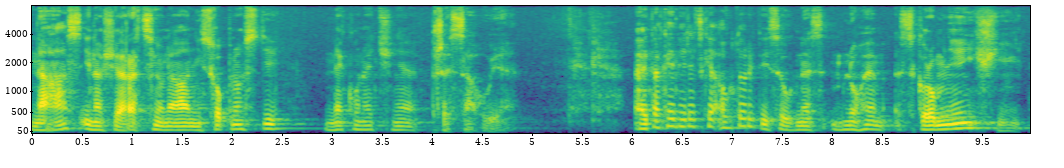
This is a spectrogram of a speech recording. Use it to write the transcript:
nás i naše racionální schopnosti nekonečně přesahuje. A také vědecké autority jsou dnes mnohem skromnější.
